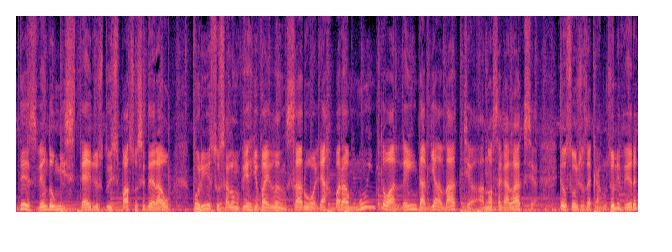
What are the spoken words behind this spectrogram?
desvendam mistérios do espaço sideral. Por isso, o Salão Verde vai lançar o olhar para muito além da Via Láctea, a nossa galáxia. Eu sou José Carlos Oliveira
